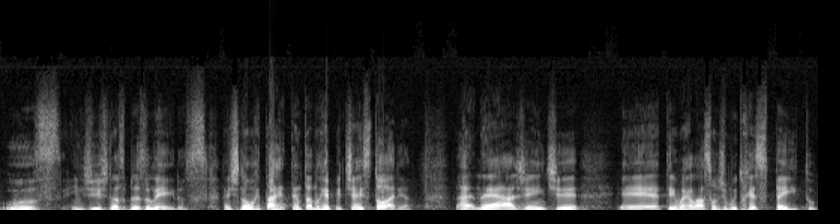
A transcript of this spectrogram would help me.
os indígenas brasileiros. A gente não está tentando repetir a história. Né? A gente é, tem uma relação de muito respeito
